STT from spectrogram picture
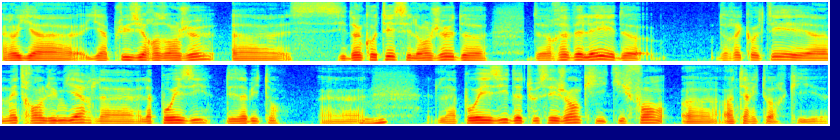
alors il y a, il y a plusieurs enjeux. Euh, d'un côté, c'est l'enjeu de, de révéler et de, de récolter et euh, mettre en lumière la, la, poésie des habitants. Euh, -hmm. La poésie de tous ces gens qui, qui font euh, un territoire, qui, euh,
